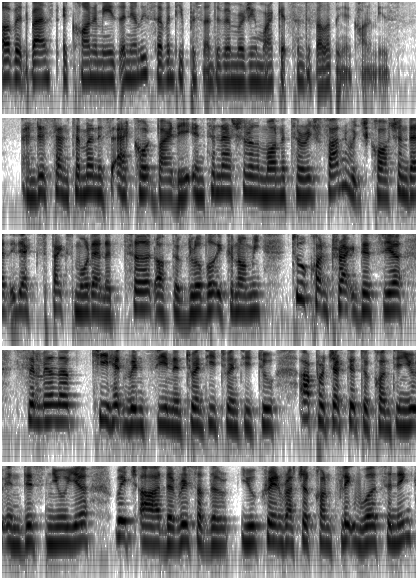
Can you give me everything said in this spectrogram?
of advanced economies and nearly 70% of emerging markets and developing economies. And this sentiment is echoed by the International Monetary Fund, which cautioned that it expects more than a third of the global economy to contract this year. Similar key headwinds seen in 2022 are projected to continue in this new year, which are the risk of the Ukraine Russia conflict worsening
